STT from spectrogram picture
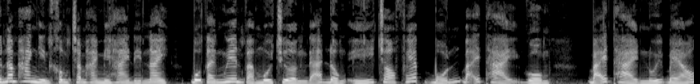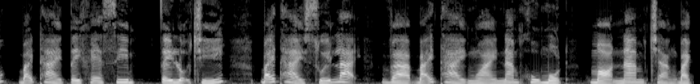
Từ năm 2022 đến nay, Bộ Tài nguyên và Môi trường đã đồng ý cho phép 4 bãi thải gồm bãi thải núi Béo, bãi thải Tây Khe Sim, Tây Lộ Trí, bãi thải Suối Lại và bãi thải ngoài Nam khu 1, mỏ Nam Tràng Bạch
